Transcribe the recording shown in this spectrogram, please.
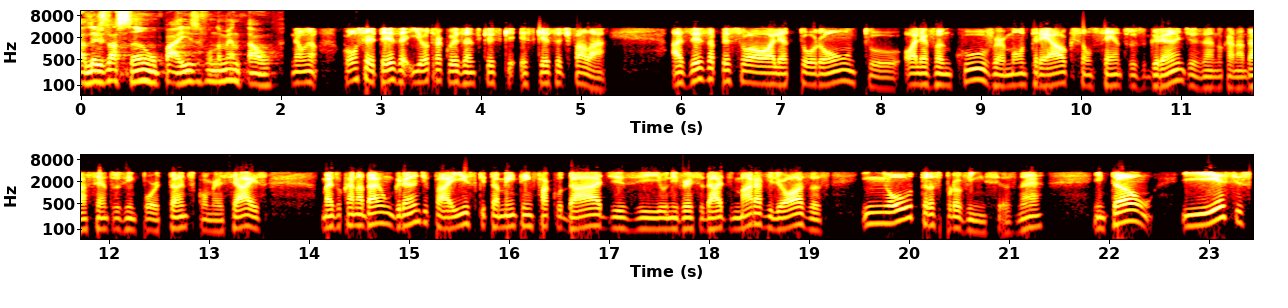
a legislação, o país é fundamental. Não, não, com certeza. E outra coisa antes que eu esqueça de falar. Às vezes a pessoa olha Toronto, olha Vancouver, Montreal, que são centros grandes né, no Canadá, centros importantes comerciais, mas o Canadá é um grande país que também tem faculdades e universidades maravilhosas em outras províncias, né? Então, e esses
